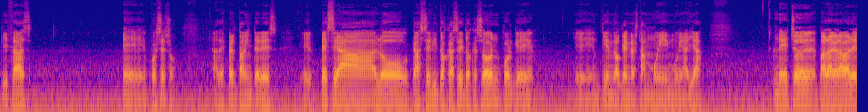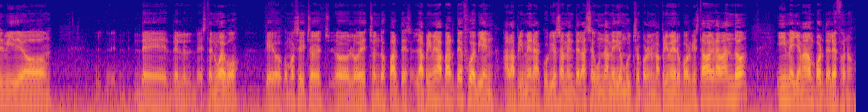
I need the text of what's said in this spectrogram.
quizás, eh, pues eso, ha despertado interés, eh, pese a los caseritos caseritos que son, porque eh, entiendo que no están muy, muy allá. De hecho, para grabar el vídeo de, este nuevo, que como os he dicho lo he hecho en dos partes, la primera parte fue bien, a la primera, curiosamente la segunda me dio mucho problema. Primero, porque estaba grabando y me llamaban por teléfono.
